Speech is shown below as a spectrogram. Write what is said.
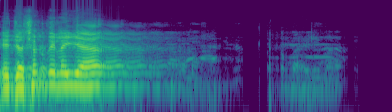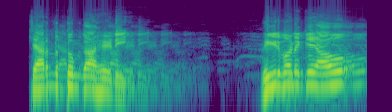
ਇਹ ਜਸ਼ਨ ਦੇ ਲਈ ਹੈ। ਚਰਨ ਤੁੰਗਾ ਹੇੜੀ। ਵੀਰ ਬਣ ਕੇ ਆਓ,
